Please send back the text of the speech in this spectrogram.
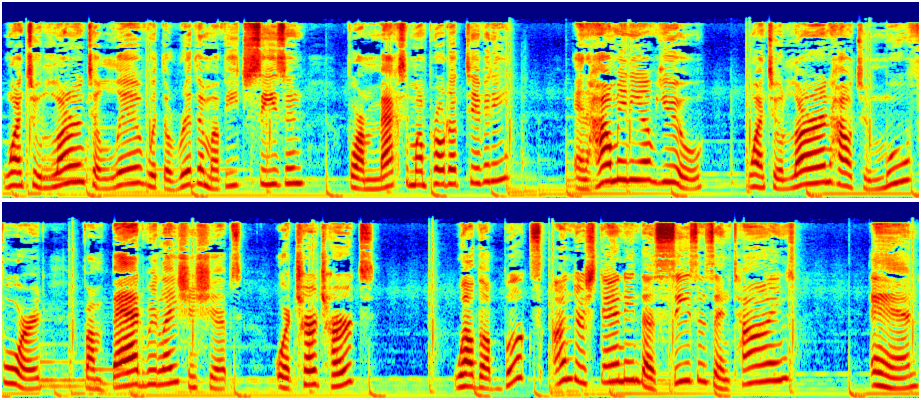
want to learn to live with the rhythm of each season for maximum productivity? And how many of you want to learn how to move forward from bad relationships or church hurts? Well, the books Understanding the Seasons and Times and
